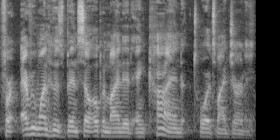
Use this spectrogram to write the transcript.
for everyone who's been so open-minded and kind towards my journey.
